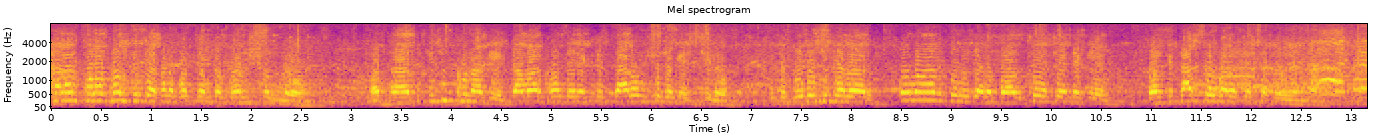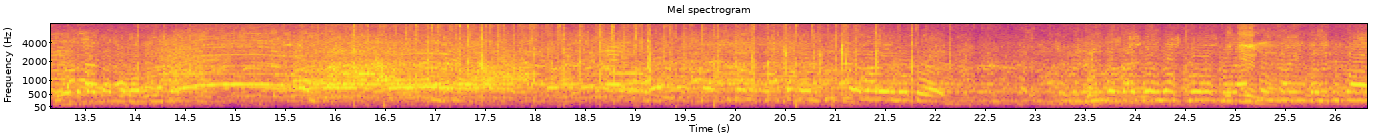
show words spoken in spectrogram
খেলার ফলাফল কিন্তু এখনও পর্যন্ত গোল শূন্য অর্থাৎ কিছুক্ষণ আগে কামার খন্ডের একটি দারুণ সুযোগ এসেছিল। কিন্তু বিদেশি খেলোয়াড় তোমার তিনি যেন বল চেয়ে চেয়ে দেখলেন বলকে টাচ করবার চেষ্টা করলেন না। দ্বিতীয়বারের মতো। হিন্দু সাইকেল গোলকিপার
